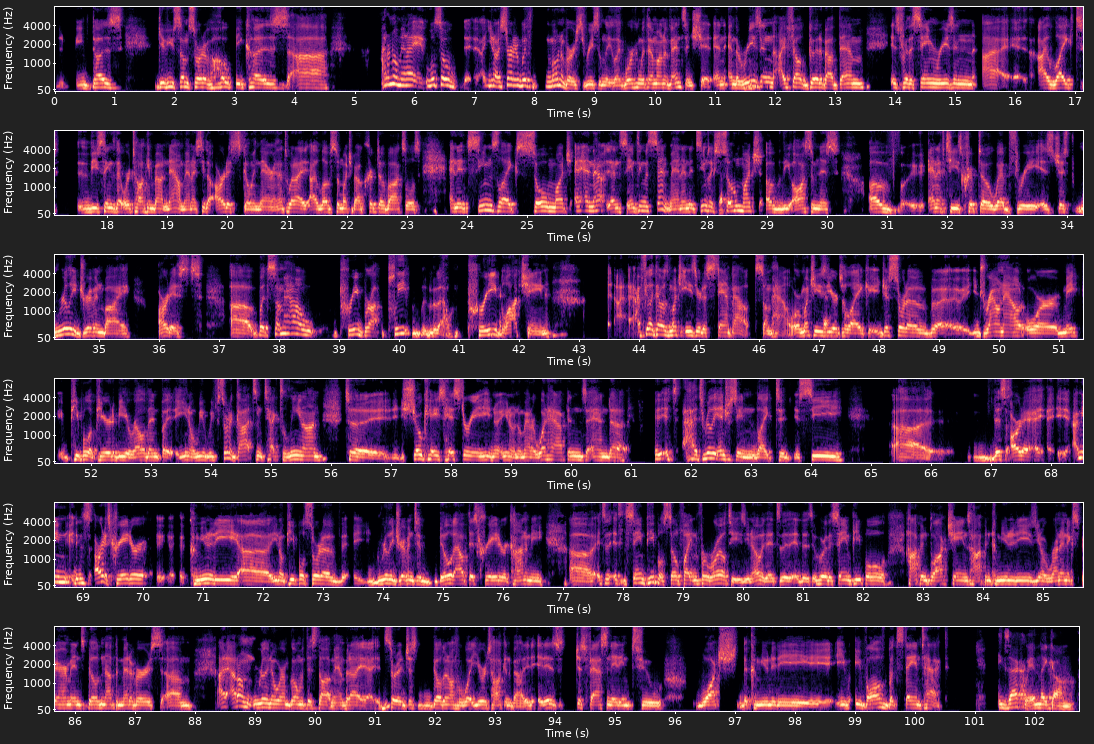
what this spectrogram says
does give you some sort of hope because, uh, I don't know, man. I well, so you know, I started with Monaverse recently, like working with them on events and shit. And and the mm-hmm. reason I felt good about them is for the same reason I I liked these things that we're talking about now, man. I see the artists going there, and that's what I, I love so much about crypto voxels. And it seems like so much, and, and that, and same thing with Cent, man. And it seems like so much of the awesomeness of NFTs, crypto, Web3 is just really driven by artists. Uh, but somehow pre pre blockchain, I feel like that was much easier to stamp out somehow, or much easier yeah. to like just sort of uh, drown out or make people appear to be irrelevant. But you know, we we've sort of got some tech to lean on to showcase history. You know, you know, no matter what happens, and uh, it, it's it's really interesting, like to see. Uh, this art I, mean this artist creator community uh you know people sort of really driven to build out this creator economy uh it's it's the same people still fighting for royalties you know? It's, it's who are the same people hopping blockchains hopping communities you know running experiments building out the metaverse. Um I, I don't really know where i'm going with this thought man but i it's sort of just building off of what you were talking about. It, it is just fascinating to watch the community e- evolve but stay intact. Exactly. And like um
